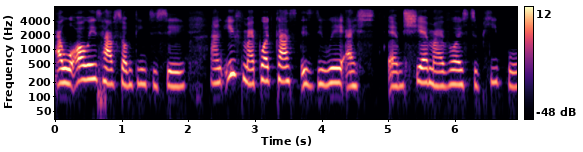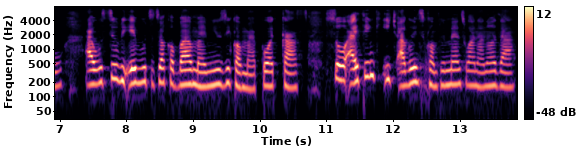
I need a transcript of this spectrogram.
I will always have something to say. And if my podcast is the way I sh- um, share my voice to people, I will still be able to talk about my music on my podcast. So I think each are going to complement one another.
